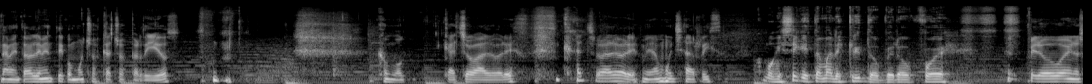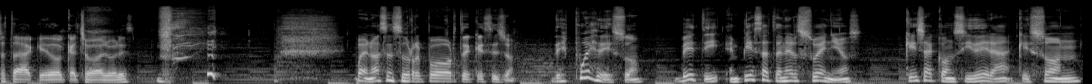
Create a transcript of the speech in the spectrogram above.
Lamentablemente con muchos cachos perdidos. Como Cacho Álvarez. Cacho Álvarez me da mucha risa. Como que sé que está mal escrito, pero fue. Pero bueno, ya está, quedó Cacho Álvarez. bueno, hacen su reporte, qué sé yo. Después de eso, Betty empieza a tener sueños que ella considera que son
